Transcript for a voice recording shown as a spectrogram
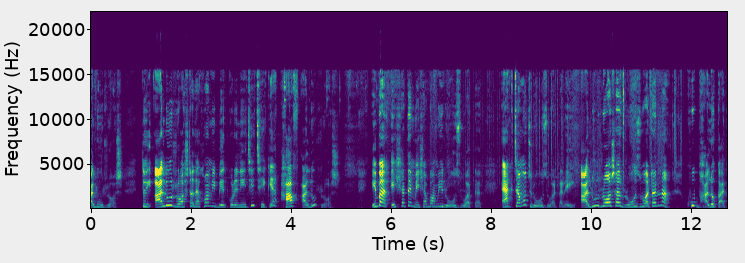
আলুর রস। তো এই আলুর রসটা দেখো আমি বের করে নিয়েছি ছেঁকে হাফ আলুর রস। এবার এর সাথে মেশাবো আমি রোজ ওয়াটার এক চামচ রোজ ওয়াটার এই আলুর রস আর রোজ ওয়াটার না খুব ভালো কাজ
